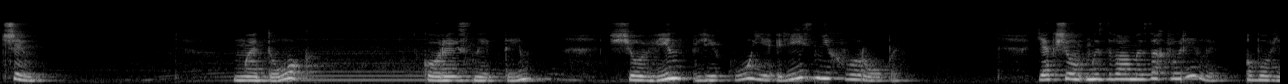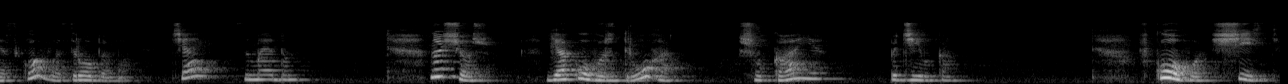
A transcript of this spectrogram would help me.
чим? Медок корисний тим, що він лікує різні хвороби. Якщо ми з вами захворіли, обов'язково зробимо чай з медом. Ну що ж, якого ж друга шукає бджілка? В кого шість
